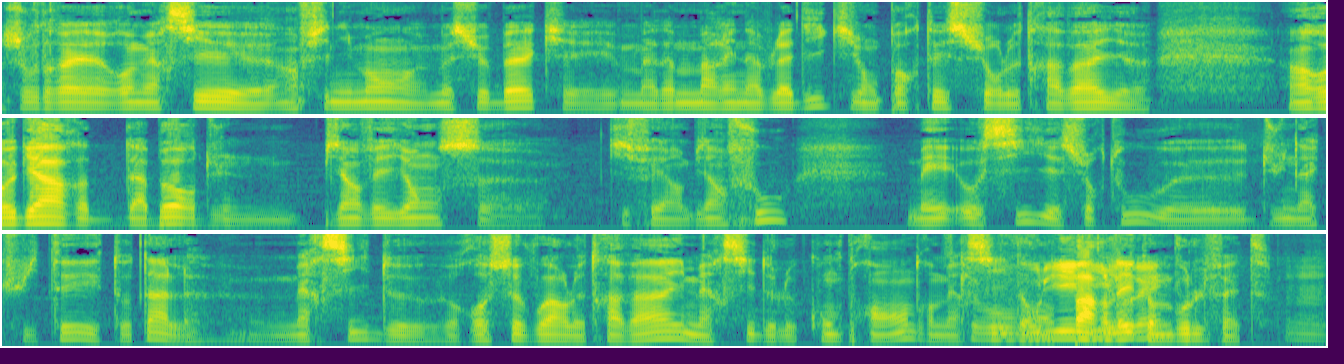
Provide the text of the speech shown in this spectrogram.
Je voudrais remercier euh, infiniment euh, Monsieur Beck et Madame Marina Vladi qui ont porté sur le travail un regard d'abord d'une bienveillance qui fait un bien fou, mais aussi et surtout euh, d'une acuité totale. Merci de recevoir le travail, merci de le comprendre, merci d'en parler livrer. comme vous le faites. Hmm.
